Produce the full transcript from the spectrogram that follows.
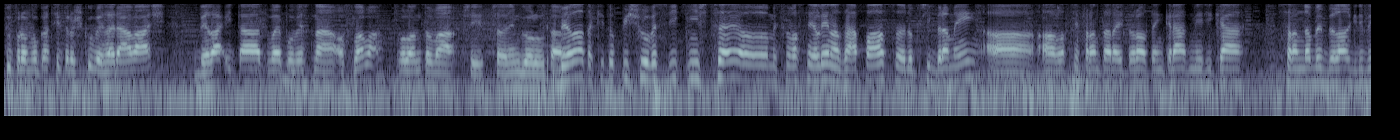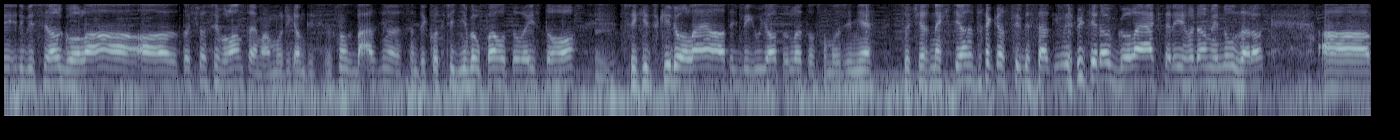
tu provokaci trošku vyhledáváš. Byla i ta tvoje pověstná oslava Volantová při střeleném gólu? Ta... Byla, taky to píšu ve své knížce. eh, My jsme vlastně jeli na zápas eh, do Příbramy a, a vlastně Franta Rajtoral tenkrát mi říká, sranda by byla, kdyby, kdyby si dal góla a, a točil si volantem. A mu říkám, ty jsi se snad zbláznil, já jsem tyko tři dny byl úplně hotový z toho, hmm. psychicky dole a teď bych udělal tohle. To samozřejmě, co čert nechtěl, tak asi v desátý minutě dal góla, který ho dám jednou za rok. A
